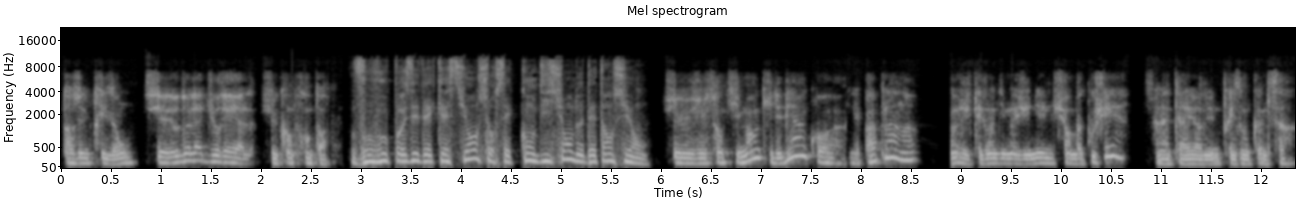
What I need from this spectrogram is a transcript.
dans une prison. C'est au-delà du réel. Je ne comprends pas. Vous vous posez des questions sur ces conditions de détention J'ai le sentiment qu'il est bien, quoi. Il n'est pas à plaindre. Hein. J'étais loin d'imaginer une chambre à coucher à l'intérieur d'une prison comme ça.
